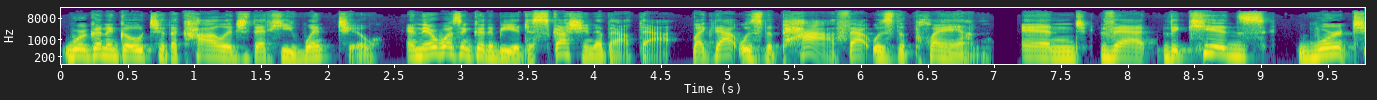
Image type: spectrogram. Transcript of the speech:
were going to go to the college that he went to. And there wasn't going to be a discussion about that. Like that was the path. That was the plan. And that the kids weren't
